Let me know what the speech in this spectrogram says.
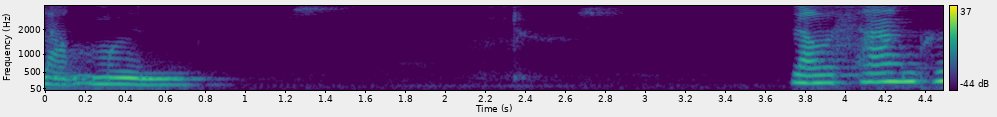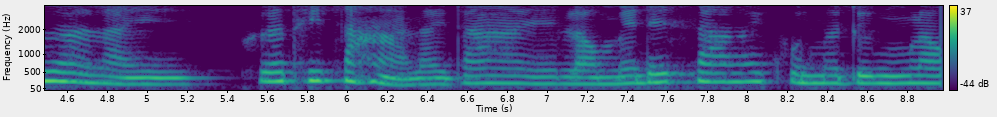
หลักหมื่น เราสร้างเพื่ออะไร เพื่อที่จะหารายได้ เราไม่ได้สร้างให้คุณมาดึงเรา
